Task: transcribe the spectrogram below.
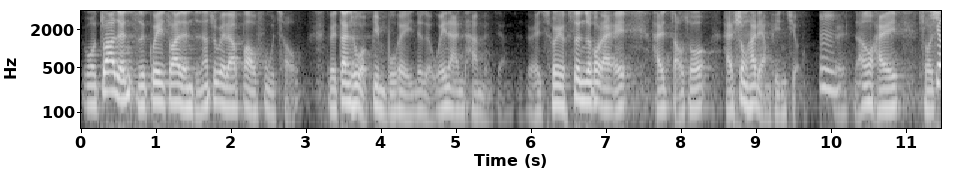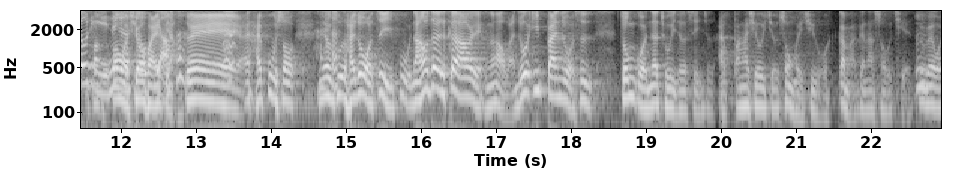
我抓人质归抓人质，那是为了要报复仇，对，但是我并不会那个为难他们这样子，对，所以甚至后来哎，还早说还送他两瓶酒。嗯，对，然后还说修理那个手表，对，还付收，那个付还说我自己付，然后这个克劳也很好玩。如果一般如果是中国人在处理这个事情，就是哎，我帮他修一修送回去，我干嘛跟他收钱，对不对？我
